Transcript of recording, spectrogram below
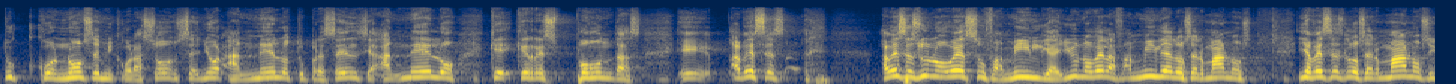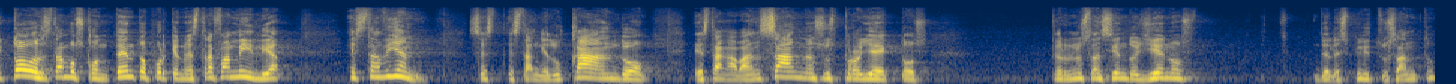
tú conoces mi corazón, Señor, anhelo tu presencia, anhelo que, respondas. Eh, a veces... A veces uno ve su familia y uno ve la familia de los hermanos y a veces los hermanos y todos estamos contentos porque nuestra familia está bien. Se están educando, están avanzando en sus proyectos, pero no están siendo llenos del Espíritu Santo,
